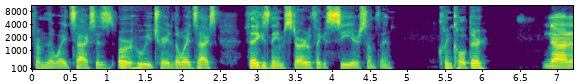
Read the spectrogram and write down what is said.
from the White Sox is or who he traded the White Sox. I feel like his name started with like a C or something. Clint Coulter. No, no,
